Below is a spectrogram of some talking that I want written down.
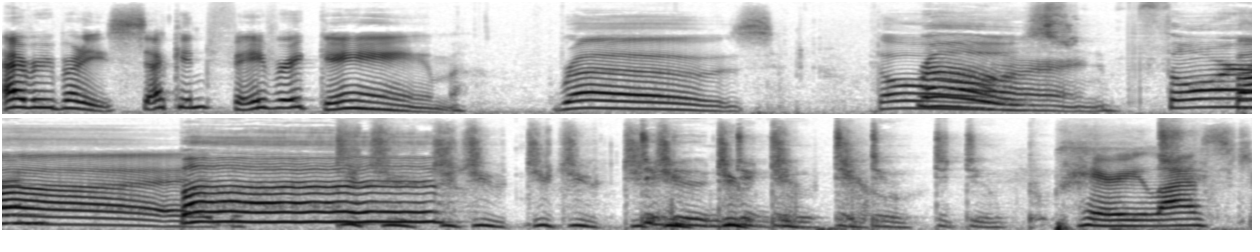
everybody's second favorite game: Rose, Thorn, Rose, Thorn, Bud. Bud. Harry, last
